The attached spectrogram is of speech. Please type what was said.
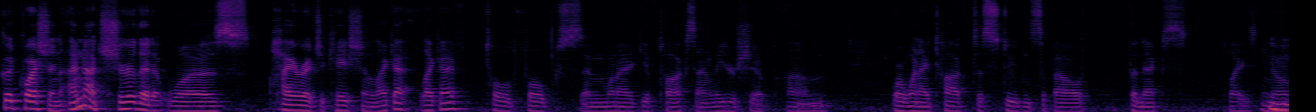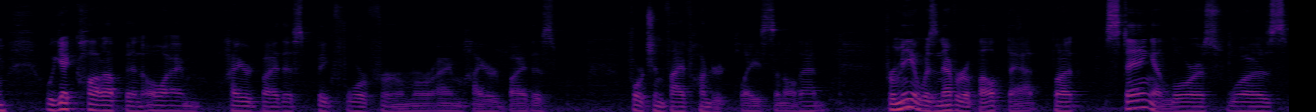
Good question. I'm not sure that it was higher education. Like I like I've told folks, and when I give talks on leadership, um, or when I talk to students about the next place, you know, Mhm. we get caught up in oh, I'm hired by this big four firm, or I'm hired by this Fortune 500 place, and all that. For me, it was never about that. But staying at Loras was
